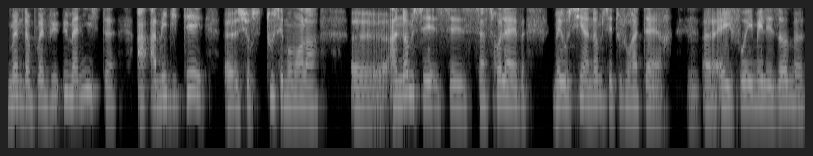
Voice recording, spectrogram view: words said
même d'un point de vue humaniste, à, méditer euh, sur tous ces moments-là. Euh, un homme, c'est, ça se relève, mais aussi un homme, c'est toujours à terre. Mm. et il faut aimer les hommes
